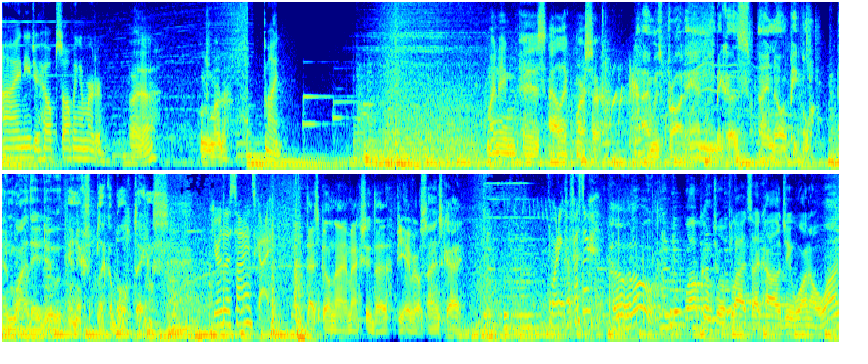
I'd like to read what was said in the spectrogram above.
I need your help solving a murder. Oh, yeah? Whose murder? Mine. My name is Alec Mercer. I was brought in because I know people and why they do inexplicable things. You're the science guy. That's Bill Nye. I'm actually the behavioral science guy. Morning, Professor. Hello, hello. Welcome to Applied Psychology 101.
